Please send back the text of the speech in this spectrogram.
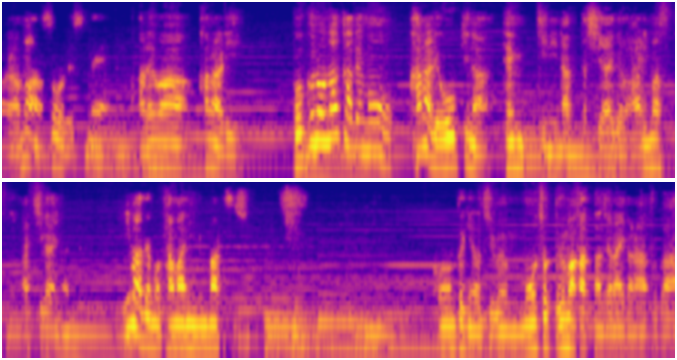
だからまあそうですね。あれはかなり、僕の中でもかなり大きな転機になった試合ではありますね、間違いなく。今でもたまに見ますし。うんこの時の自分もうちょっと上手かったんじゃないかなとか。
